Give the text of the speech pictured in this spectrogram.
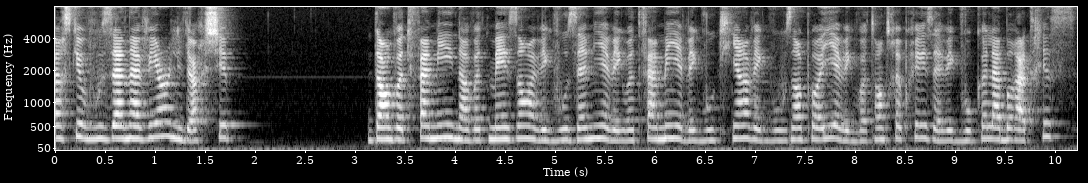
parce que vous en avez un leadership dans votre famille, dans votre maison, avec vos amis, avec votre famille, avec vos clients, avec vos employés, avec votre entreprise, avec vos collaboratrices.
